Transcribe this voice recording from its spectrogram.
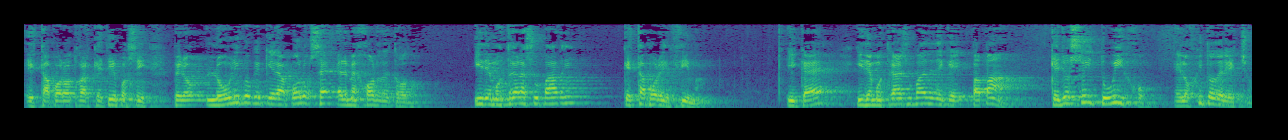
está por otro arquetipo, sí. Pero lo único que quiere Apolo es ser el mejor de todos. Y demostrar a su padre que está por encima. ¿Y qué es? Y demostrar a su padre de que, papá, que yo soy tu hijo, el ojito derecho,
